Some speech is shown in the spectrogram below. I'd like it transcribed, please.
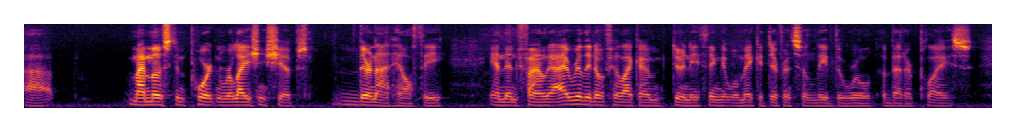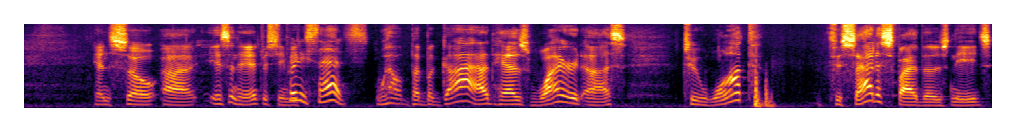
Uh, my most important relationships, they're not healthy. And then finally, I really don't feel like I'm doing anything that will make a difference and leave the world a better place. And so, uh, isn't it interesting? Pretty sad. Well, but, but God has wired us to want to satisfy those needs,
